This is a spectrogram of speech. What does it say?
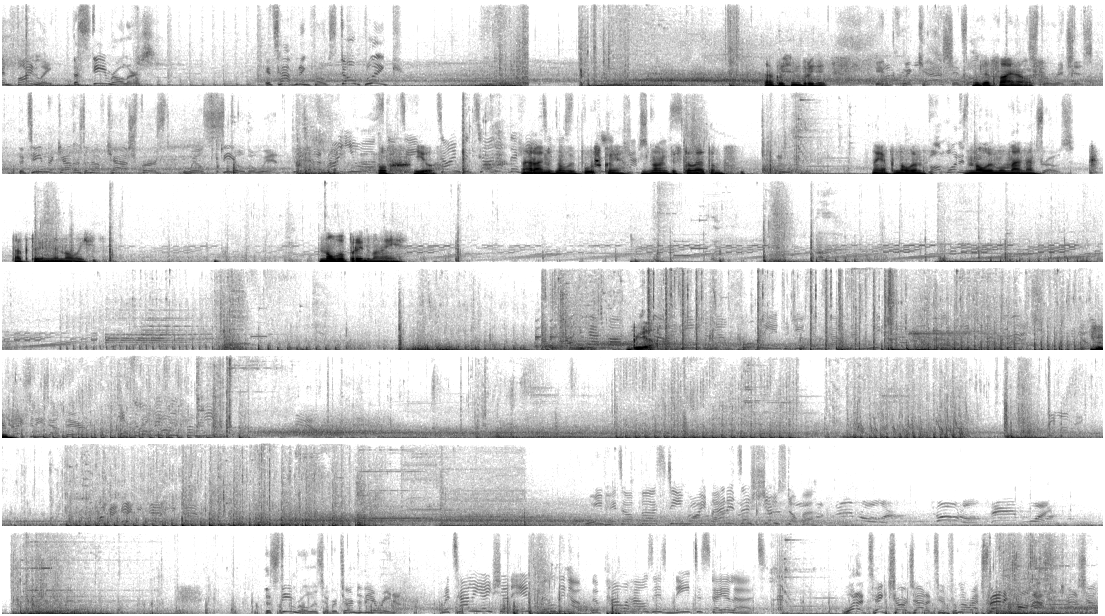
And finally, the steamrollers. It's happening, folks. Don't blink. Так, усім привіт. The finals. Ох, йо. Граємо з новою пушкою, з новим пістолетом. Ну як новим. Новим у мене. Так, то він не новий. Новопридбаний. Бля. Steamrollers have returned to the arena. Retaliation is building up. The powerhouses need to stay alert. What a take charge attitude from the. Panic call out. Cash out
